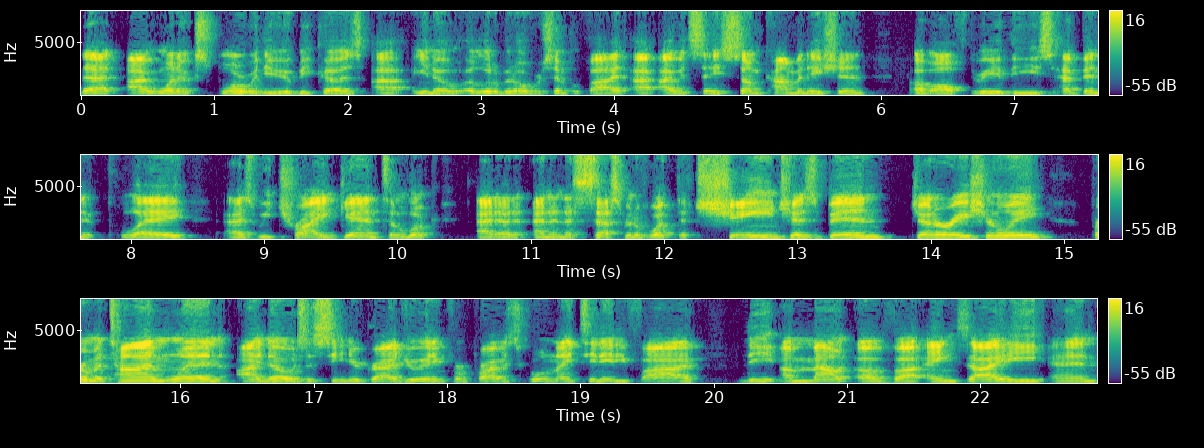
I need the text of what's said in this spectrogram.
that I want to explore with you because, uh, you know, a little bit oversimplified. I, I, would say some combination of all three of these have been at play as we try again to look at, a, at an assessment of what the change has been generationally from a time when I know as a senior graduating from private school in 1985, the amount of uh, anxiety and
